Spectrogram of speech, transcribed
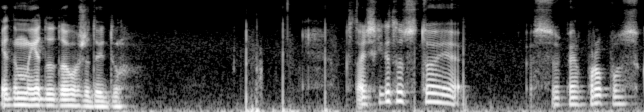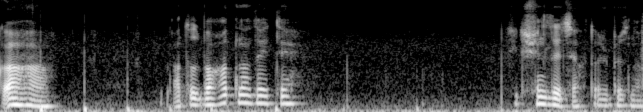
Я думаю, я до того уже дойду. Кстати, сколько тут стоит супер пропуск? Ага. А тут багато надо йти. Скільки ще длиться, хто ж би знав.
